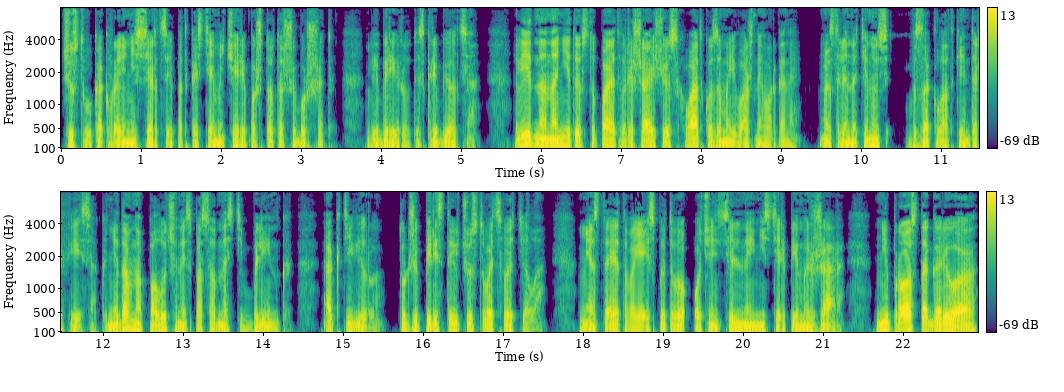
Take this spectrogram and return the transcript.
Чувствую, как в районе сердца и под костями черепа что-то шебуршит. Вибрирует и скребется. Видно, наниты вступают в решающую схватку за мои важные органы. Мысленно тянусь в закладке интерфейса к недавно полученной способности Blink. Активирую. Тут же перестаю чувствовать свое тело. Вместо этого я испытываю очень сильный нестерпимый жар. Не просто горю, а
